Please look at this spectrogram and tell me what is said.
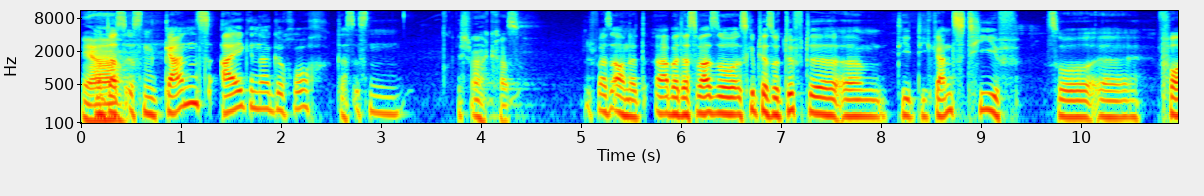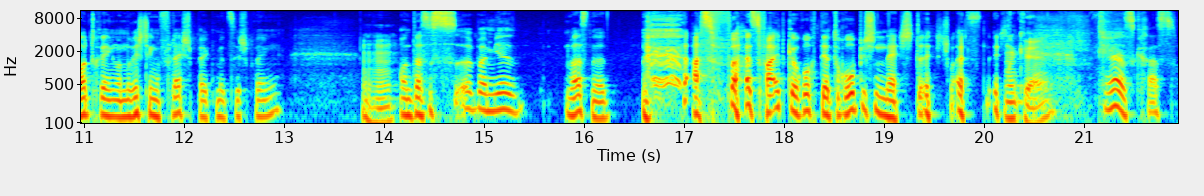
Ja. Und das ist ein ganz eigener Geruch. Das ist ein, Ach, krass. ich weiß auch nicht, aber das war so, es gibt ja so Düfte, ähm, die, die ganz tief so äh, vordringen und einen richtigen Flashback mit sich bringen. Mhm. Und das ist äh, bei mir, weiß nicht, Asp Asphaltgeruch der tropischen Nächte. Ich weiß nicht. Okay. Ja, ist krass.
